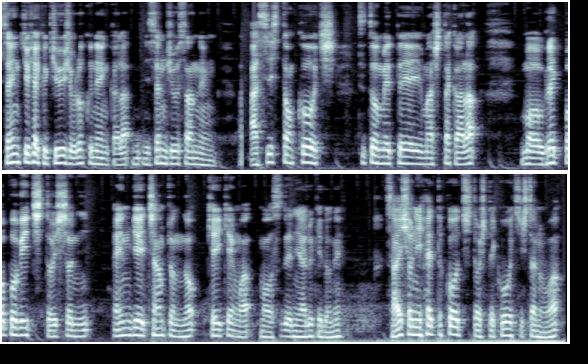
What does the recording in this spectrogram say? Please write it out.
1996年から2013年、アシスタントコーチ務めていましたから、もうグレッグ・ポポビッチと一緒に NBA チャンピオンの経験はもうすでにあるけどね。最初にヘッドコーチとしてコーチしたのは、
